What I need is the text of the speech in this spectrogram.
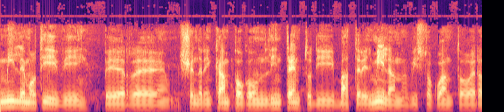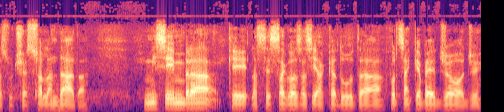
mille motivi per eh, scendere in campo con l'intento di battere il Milan, visto quanto era successo all'andata. Mi sembra che la stessa cosa sia accaduta, forse anche peggio oggi.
